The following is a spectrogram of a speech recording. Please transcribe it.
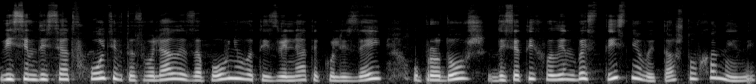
80 входів дозволяли заповнювати і звільняти колізей упродовж 10 хвилин без тисняви та штовханини.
